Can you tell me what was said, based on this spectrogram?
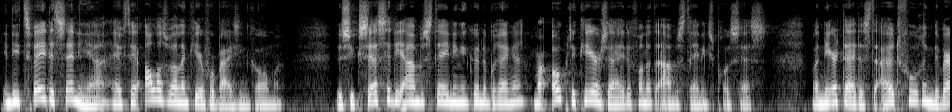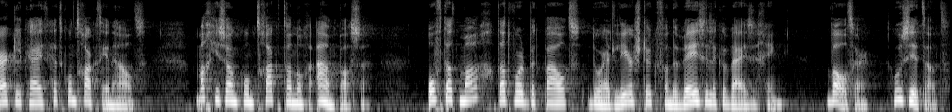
In die twee decennia heeft hij alles wel een keer voorbij zien komen. De successen die aanbestedingen kunnen brengen, maar ook de keerzijde van het aanbestedingsproces. Wanneer tijdens de uitvoering de werkelijkheid het contract inhaalt. Mag je zo'n contract dan nog aanpassen? Of dat mag, dat wordt bepaald door het leerstuk van de wezenlijke wijziging. Walter, hoe zit dat?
